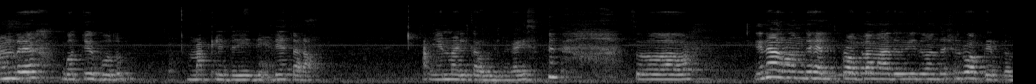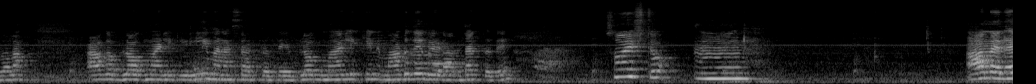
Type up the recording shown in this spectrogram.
ಅಂದರೆ ಗೊತ್ತಿರ್ಬೋದು. ಮಕ್ಕಳಿದ್ರೆ ಇದೆ ಇದೇ ಥರ ಏನು ಮಾಡ್ಲಿಕ್ಕೆ ಆಗೋದಿಲ್ಲ ಗೈಸ್ ಸೊ ಏನಾದರೂ ಒಂದು ಹೆಲ್ತ್ ಪ್ರಾಬ್ಲಮ್ ಅದು ಇದು ಅಂತ ಶುರು ಆಗ್ತಿರ್ತದಲ್ಲ, ಆಗ ಬ್ಲಾಗ್ ಮಾಡಲಿಕ್ಕೆ ಇಲ್ಲಿ ಮನಸ್ಸಾಗ್ತದೆ. ಬ್ಲಾಗ್ ಮಾಡಲಿಕ್ಕೆ ಮಾಡೋದೇ ಬೇಡ ಅಂತ ಆಗ್ತದೆ. ಸೊ ಇಷ್ಟು. ಆಮೇಲೆ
